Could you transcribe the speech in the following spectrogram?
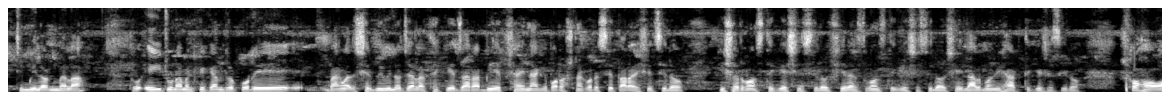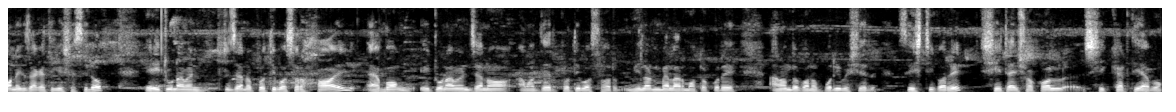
একটি মিলন মেলা। তো এই টুর্নামেন্টকে কেন্দ্র করে বাংলাদেশের বিভিন্ন জেলা থেকে যারা বিএফ শাহিন আগে পড়াশোনা করেছে, তারা এসেছিল। কিশোরগঞ্জ থেকে এসেছিল, সিরাজগঞ্জ থেকে এসেছিল, সেই লালমনিরহাট থেকে এসেছিল, সহ অনেক জায়গা থেকে এসেছিল। এই টুর্নামেন্ট যেন প্রতি বছর হয় এবং এই টুর্নামেন্ট যেন আমাদের প্রতি বছর মিলন মেলার মতো করে আনন্দঘন পরিবেশের সৃষ্টি করে, সেটাই সকল শিক্ষার্থী এবং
